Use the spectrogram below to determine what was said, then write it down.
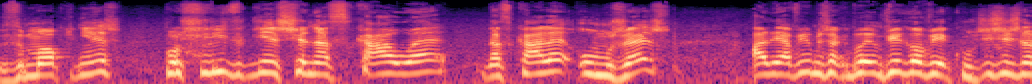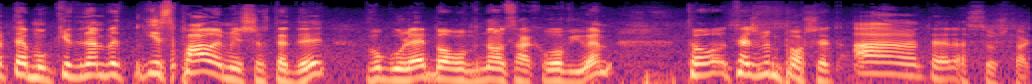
zmokniesz, poślizgniesz się na skałę, na skalę, umrzesz, ale ja wiem, że jak byłem w jego wieku, 10 lat temu, kiedy nawet nie spałem jeszcze wtedy w ogóle, bo w nosach łowiłem, to też bym poszedł, a teraz już tak.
